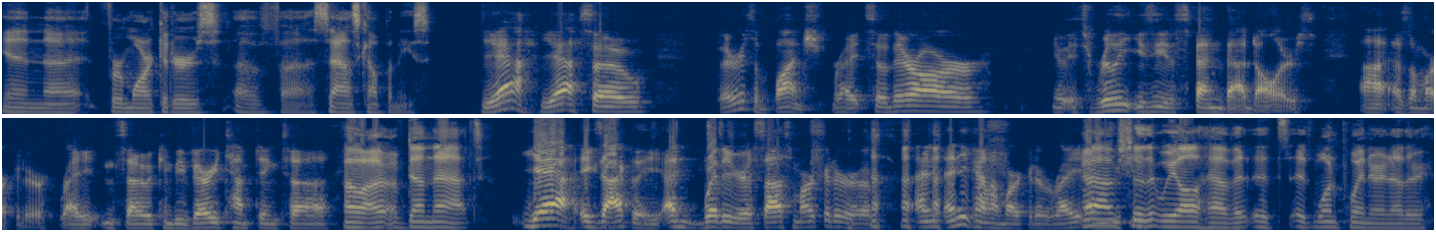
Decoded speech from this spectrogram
in uh, for marketers of uh, SaaS companies? Yeah, yeah. So there's a bunch, right? So there are you know, it's really easy to spend bad dollars uh, as a marketer, right? And so it can be very tempting to. Oh, I've done that. Yeah, exactly. And whether you're a SaaS marketer or any, any, kind of marketer, right? Yeah, I'm sure can, that we all have it. It's at one point or another.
